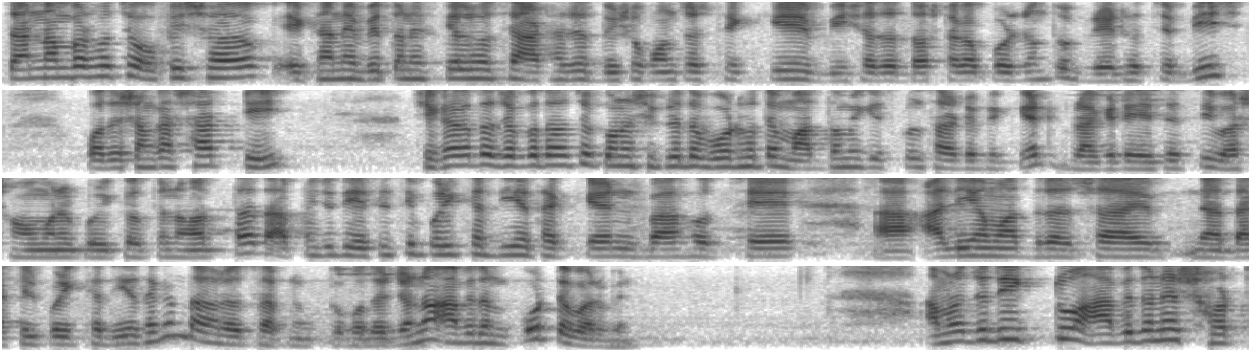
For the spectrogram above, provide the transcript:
চার নাম্বার হচ্ছে অফিস সহায়ক, এখানে বেতন স্কেল হচ্ছে আট হাজার দুইশো পঞ্চাশ থেকে বিশ হাজার দশ টাকা পর্যন্ত গ্রেড হচ্ছে বিশ, পদের সংখ্যা ষাটটি। শিক্ষাগত যোগ্যতা হচ্ছে কোনো স্বীকৃত বোর্ড হতে মাধ্যমিক স্কুল সার্টিফিকেট, ব্র্যাকেটে এসএসসি বা সমমানের পরীক্ষা উত্তীর্ণ। অর্থাৎ আপনি যদি এসএসসি পরীক্ষা দিয়ে থাকেন বা হচ্ছে আলিয়া মাদ্রাসায় দাখিল পরীক্ষা দিয়ে থাকেন, তাহলে হচ্ছে আপনি উক্ত পদের জন্য আবেদন করতে পারবেন। আমরা যদি একটু আবেদনের শর্ত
